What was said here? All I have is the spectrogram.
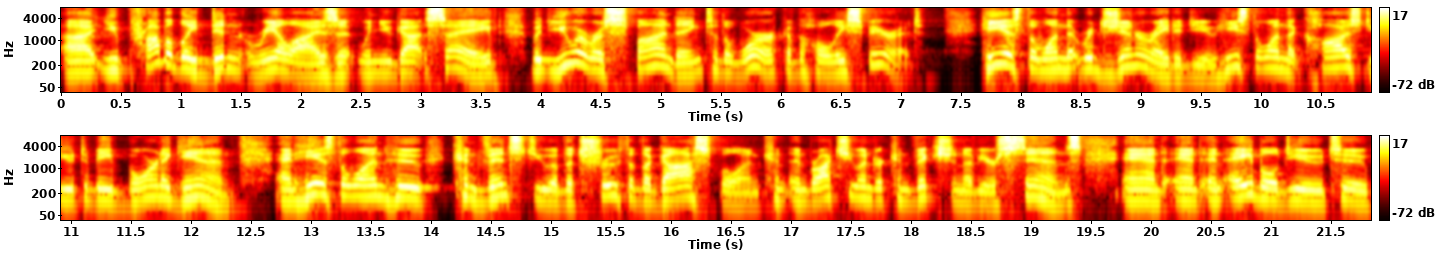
uh, you probably didn't realize it when you got saved, but you are responding to the work of the Holy Spirit. He is the one that regenerated you. He's the one that caused you to be born again. And He is the one who convinced you of the truth of the gospel and, con- and brought you under conviction of your sins and, and enabled you to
